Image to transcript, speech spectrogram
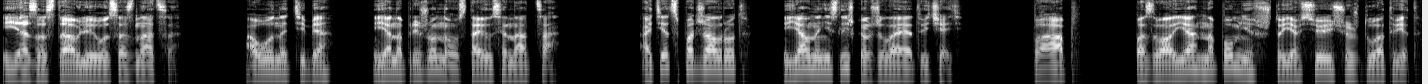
Я заставлю его сознаться. А он от тебя. Я напряженно уставился на отца. Отец поджал рот, явно не слишком желая отвечать. «Пап», — позвал я, напомнив, что я все еще жду ответ.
